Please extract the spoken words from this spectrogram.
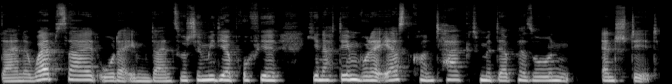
deine Website oder eben dein Social Media Profil, je nachdem, wo der Erstkontakt mit der Person entsteht.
